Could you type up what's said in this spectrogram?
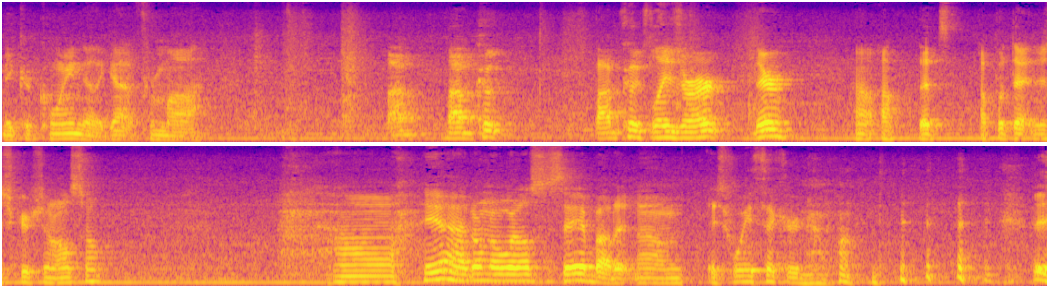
Maker coin that I got from uh, Bob, Bob Cook, Bob Cook's Laser Art there. Uh, that's I'll put that in the description also. Uh, yeah, I don't know what else to say about it. Um, it's way thicker now.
